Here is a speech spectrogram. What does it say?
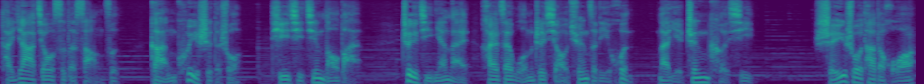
她压娇似的嗓子，感愧似的说：“提起金老板。”这几年来还在我们这小圈子里混，那也真可惜。谁说他的活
